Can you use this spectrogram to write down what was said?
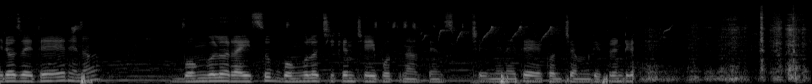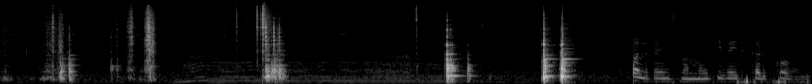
ఈరోజు అయితే నేను బొంగులో రైస్ బొంగులో చికెన్ చేయబోతున్నాను ఫ్రెండ్స్. నేనైతే కొంచెం డిఫరెంట్గా ఫ్రెండ్స్ మనమైతే ఇవైతే కడుక్కోవాలి.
